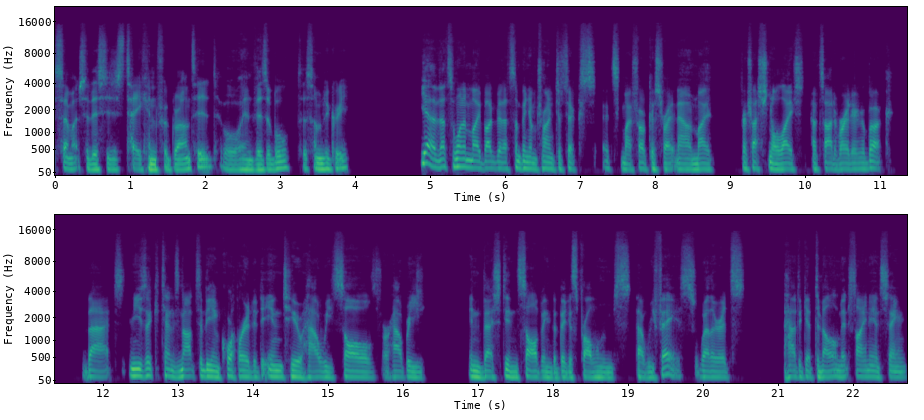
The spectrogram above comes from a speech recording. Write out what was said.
so much of this is taken for granted or invisible to some degree? Yeah, that's one of my bugbears. That's something I'm trying to fix. It's my focus right now in my professional life outside of writing a book. That music tends not to be incorporated into how we solve or how we invest in solving the biggest problems that we face, whether it's how to get development financing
